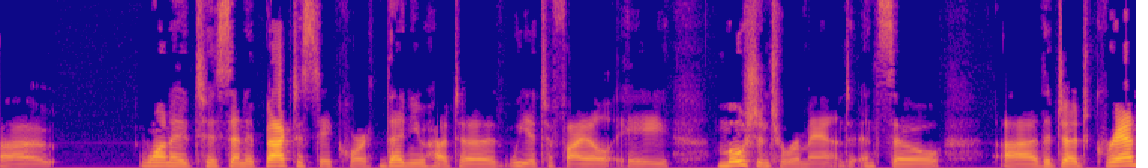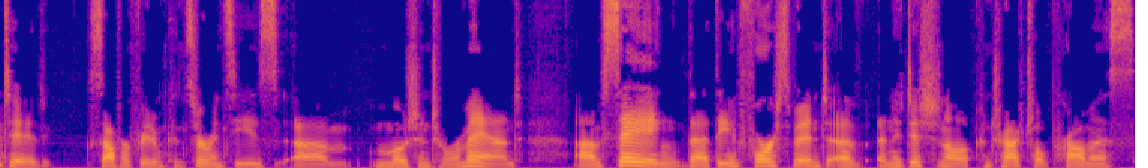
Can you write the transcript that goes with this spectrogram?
uh, wanted to send it back to state court, then you had to we had to file a motion to remand, and so uh, the judge granted Software Freedom Conservancy's um, motion to remand, um, saying that the enforcement of an additional contractual promise,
